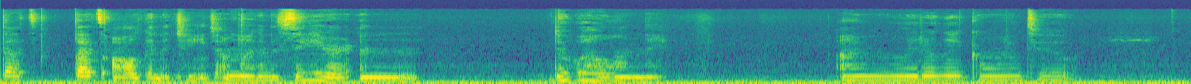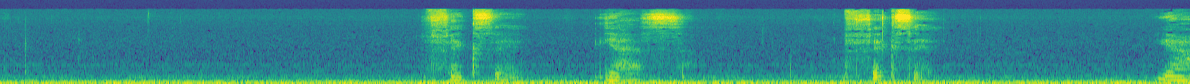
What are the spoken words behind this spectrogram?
That's that's all gonna change. I'm not gonna sit here and dwell on it. I'm literally going to fix it. Yes. Fix it. Yeah.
